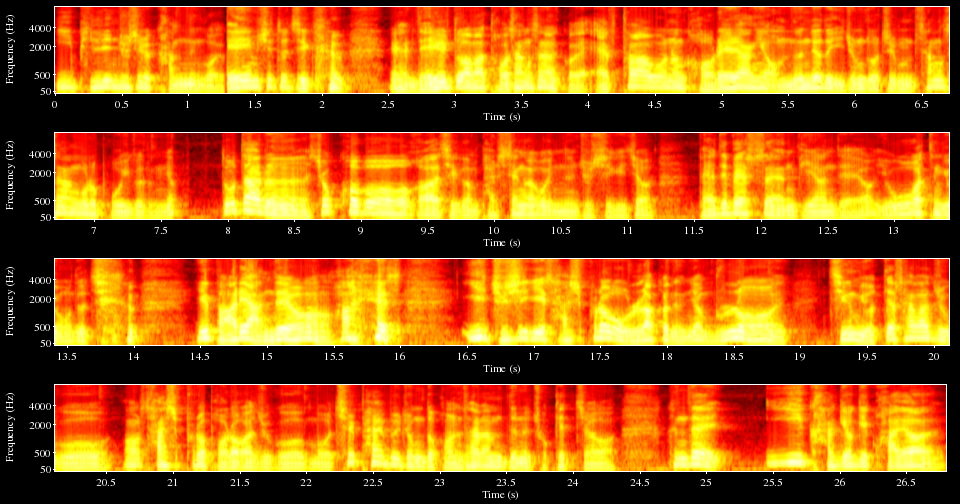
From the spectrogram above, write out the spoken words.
이 빌린 주식을 갚는 거예요. AMC도 지금 예, 내일도 아마 더 상승할 거예요. 애프터아워는 거래량이 없는데도 이 정도 지금 상승한 걸로 보이거든요. 또 다른 쇼커버가 지금 발생하고 있는 주식이죠. 배드베스 앤 비욘드예요. 요거 같은 경우도 지금 이게 말이 안 돼요. 하루에 이 주식이 40%가 올랐거든요. 물론 지금 요때 사가지고 어, 40% 벌어가지고 뭐 7, 8불 정도 번 사람들은 좋겠죠. 근데 이 가격이 과연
